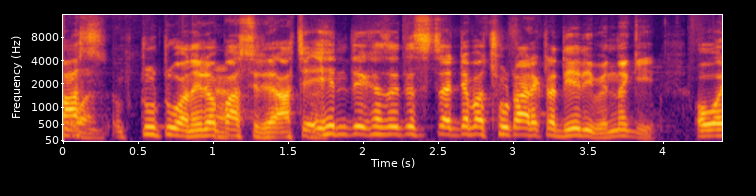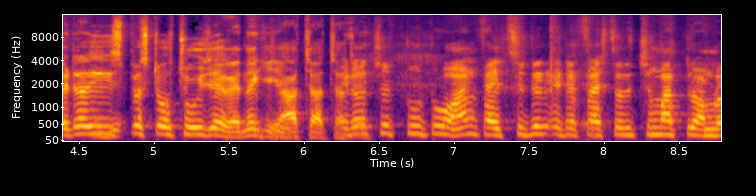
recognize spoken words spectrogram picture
পাঁচ টু টু ওয়ান এটা পাঁচ সিটের। আচ্ছা এখান দেখা যাইতেছে চারটা বা ছোট আরেকটা দিয়ে দিবেন নাকি? ও এটার স্পেসটা হচ্ছে ওই জায়গায় নাকি? আচ্ছা আচ্ছা এটা হচ্ছে টু টু ওয়ান ফাইভ সিটের এটা প্রাইসটা দিচ্ছে মাত্র আমরা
